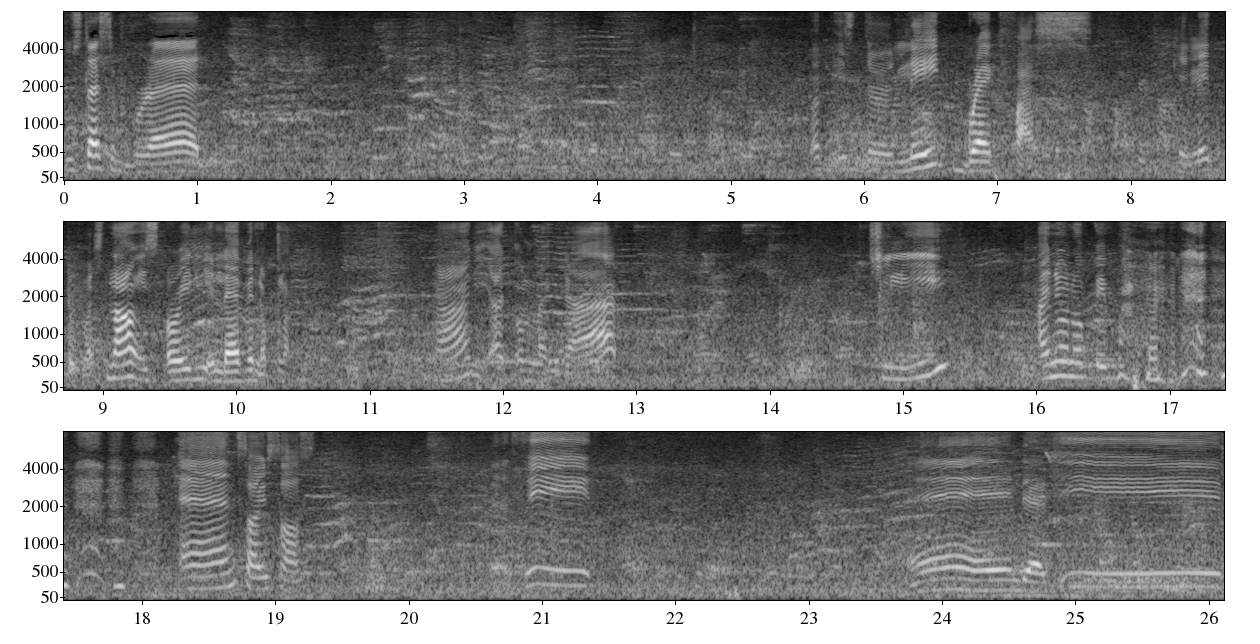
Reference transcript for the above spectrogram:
Two slices of bread. What is the late breakfast? Okay, late breakfast. Now it's already 11 o'clock. Now you add on like that. Chili. I know no pepper. and soy sauce. That's it. And Let's eat.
